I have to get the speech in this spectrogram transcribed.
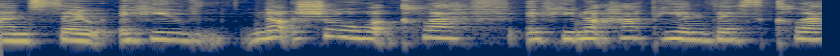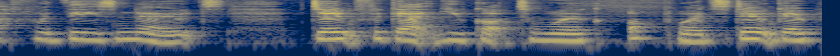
And so if you're not sure what clef, if you're not happy in this clef with these notes, don't forget you've got to work upwards. Don't go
